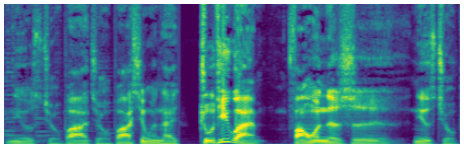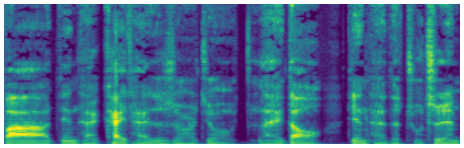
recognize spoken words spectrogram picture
News 九八九八新闻台主题馆访问的是 News 九八电台开台的时候就来到电台的主持人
